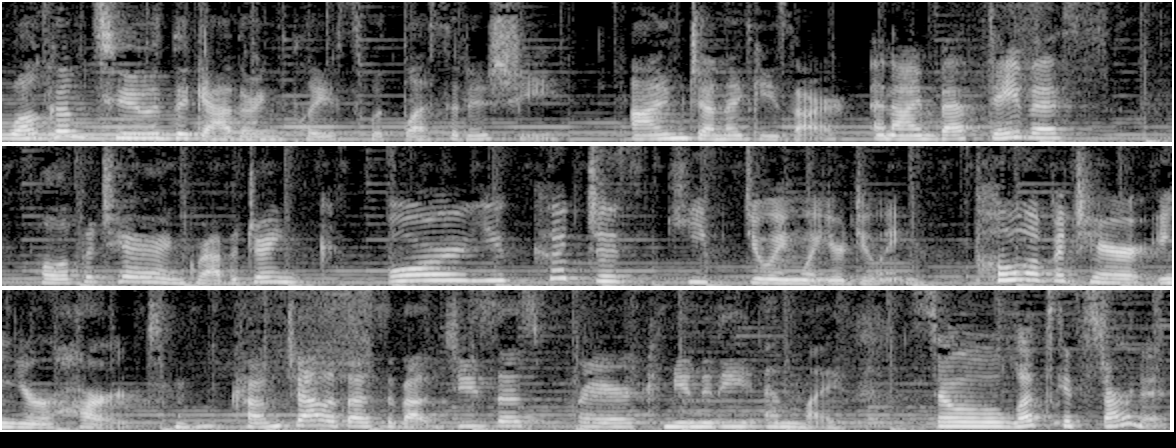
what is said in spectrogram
Welcome to The Gathering Place with Blessed is She. I'm Jenna Guizar. And I'm Beth Davis. Pull up a chair and grab a drink. Or you could just keep doing what you're doing. Pull up a chair in your heart. Come chat with us about Jesus, prayer, community, and life. So let's get started.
